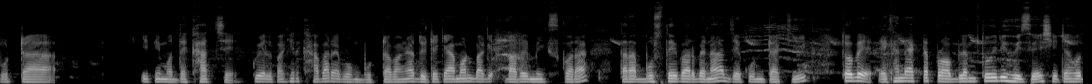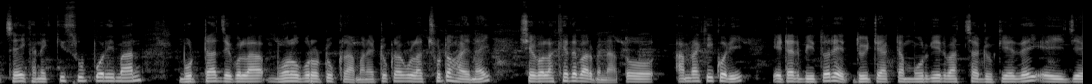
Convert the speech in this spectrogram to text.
ভুট্টা ইতিমধ্যে খাচ্ছে। কোয়েল পাখির খাবার এবং ভুট্টা ভাঙা ২ টাকে এমন ভাবে মিক্স করা তারা বুঝতেই পারবে না যে কোনটা কি। তবে এখানে একটা প্রবলেম তৈরি হয়েছে সেটা হচ্ছে এখানে কিছু পরিমাণ ভুট্টা যেগুলা বড়, বড় টুকরা মানে টুকরাগুলো ছোট হয় নাই সেগুলা খেতে পারবে না। তো আমরা কি করি এটার ভিতরে দুইটা একটা মুরগির বাচ্চা ঢুকিয়ে দেই। এই যে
